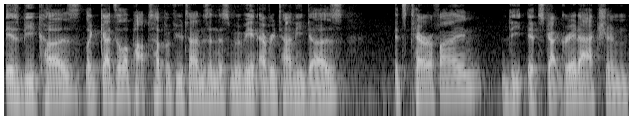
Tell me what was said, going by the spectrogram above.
is because like Godzilla pops up a few times in this movie and every time he does, it's terrifying. The it's got great action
